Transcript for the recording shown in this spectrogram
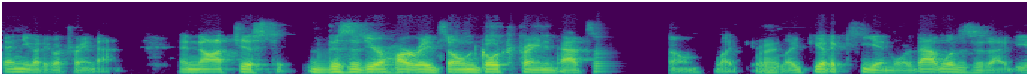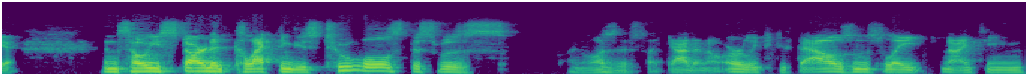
Then you got to go train that, and not just this is your heart rate zone. Go train in that zone. Like right. like you got to key in more. That was his idea. And so he started collecting these tools. This was when was this? Like I don't know, early 2000s, late 19,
